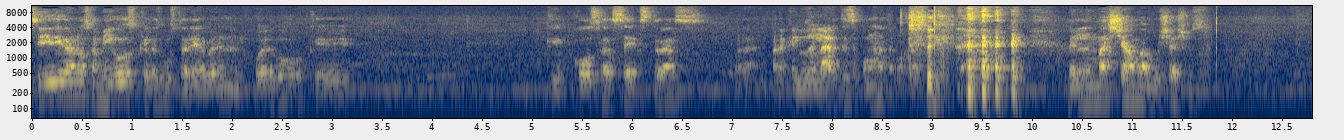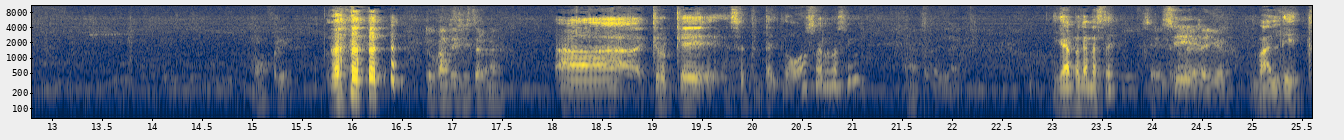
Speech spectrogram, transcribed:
sí, díganos amigos qué les gustaría ver en el juego, qué, qué cosas extras para, para que los del arte se pongan a trabajar. Denle más chamba, muchachos. No, Frida. ¿Tú cuánto hiciste, Hernán? Ah, creo que 72 algo así. Ah, ya. ¿Ya me ganaste? Sí, Sí. sí. 91. Maldito.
